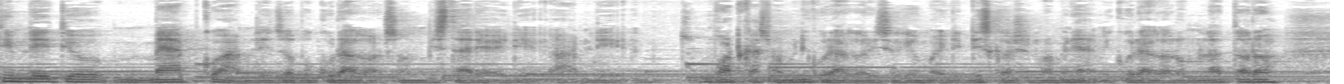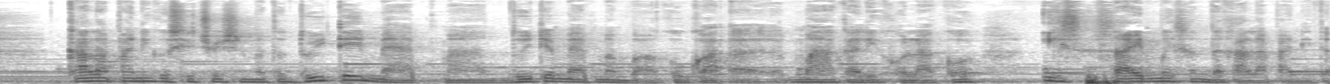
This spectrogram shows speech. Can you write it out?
तिमीले त्यो म्यापको हामीले जब कुरा गर्छौँ बिस्तारै अहिले हामीले पडकास्टमा पनि कुरा गरिसक्यौँ अहिले डिस्कसनमा पनि हामी कुरा गरौँला तर कालापानीको सिचुएसनमा त दुइटै म्यापमा दुइटै म्यापमा भएको महाकाली खोलाको इस्ट साइडमै छ नि त कालापानी त।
